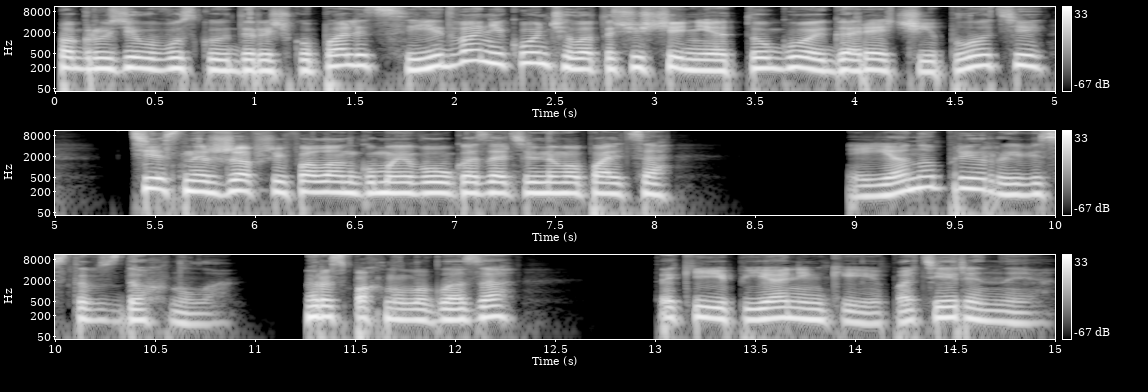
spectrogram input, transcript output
Погрузил в узкую дырочку палец, едва не кончил от ощущения тугой горячей плоти, тесно сжавший фалангу моего указательного пальца. Яна прерывисто вздохнула. Распахнула глаза, такие пьяненькие, потерянные.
